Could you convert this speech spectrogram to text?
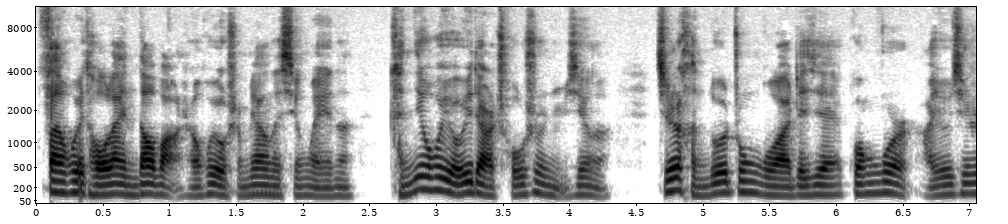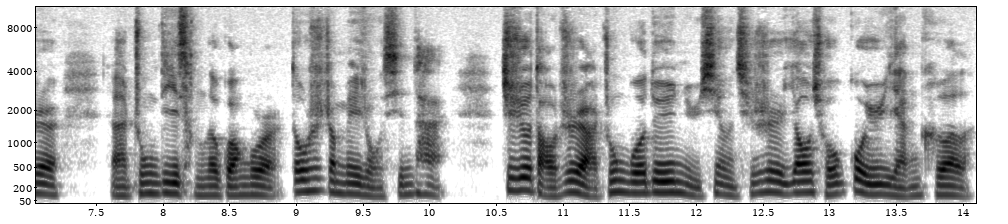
翻回头来，你到网上会有什么样的行为呢？肯定会有一点仇视女性啊。其实很多中国啊这些光棍儿啊，尤其是呃中低层的光棍儿，都是这么一种心态，这就导致啊中国对于女性其实要求过于严苛了。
